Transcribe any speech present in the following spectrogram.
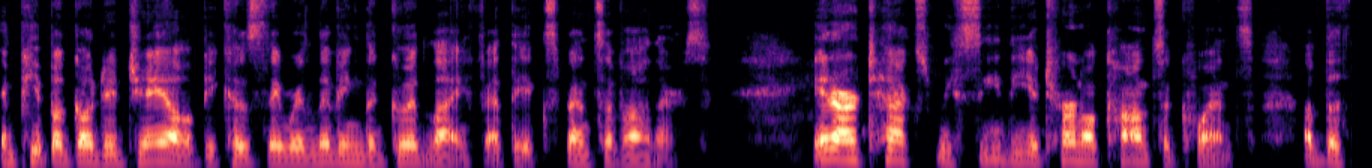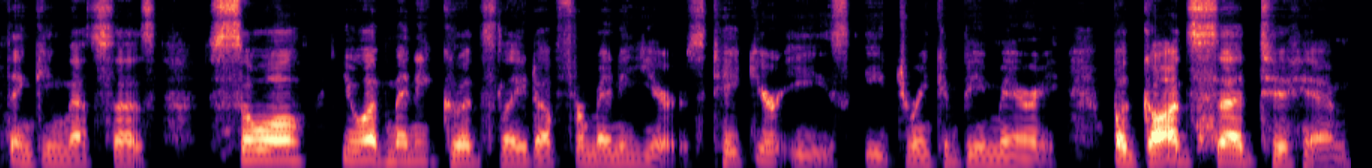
and people go to jail because they were living the good life at the expense of others. In our text, we see the eternal consequence of the thinking that says, Soul, you have many goods laid up for many years. Take your ease, eat, drink, and be merry. But God said to him,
